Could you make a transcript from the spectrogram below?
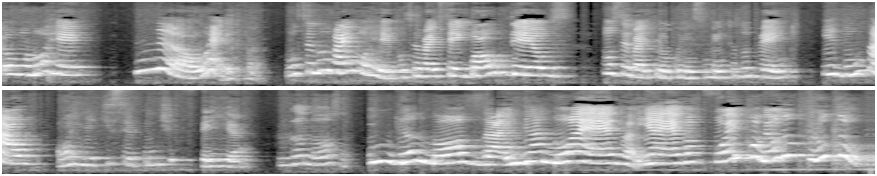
eu vou morrer. Não, Eva, morrer. Você vai ser igual Deus. Você vai ter o conhecimento do bem e do mal. Olha que serpente feia Enganosa. enganosa, enganou a Eva. E a Eva foi e comeu do fruto.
